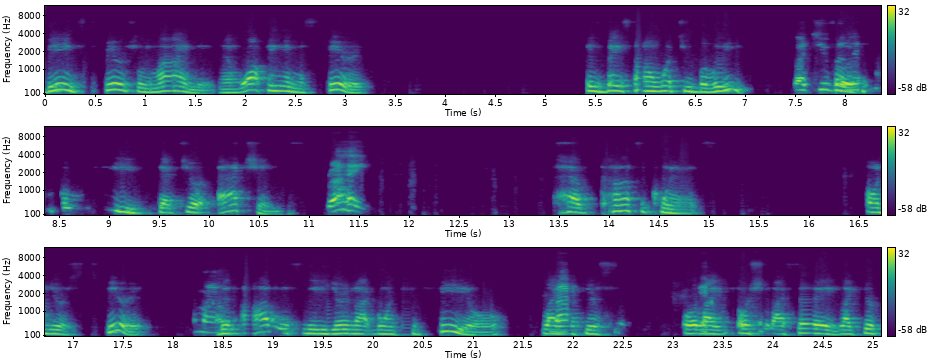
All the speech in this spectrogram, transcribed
being spiritually minded and walking in the spirit is based on what you believe. What you So believe, believe that your actions right? have consequence on your spirit, on. then obviously you're not going to feel like you're, or like, or should I say, like you're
